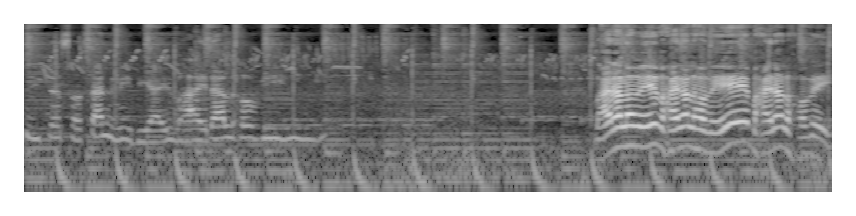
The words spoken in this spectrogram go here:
তুই তো সোশ্যাল মিডিয়ায় ভাইরাল হবি। ভাইরাল হবে ভাইরাল হবে ভাইরাল হবেই।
